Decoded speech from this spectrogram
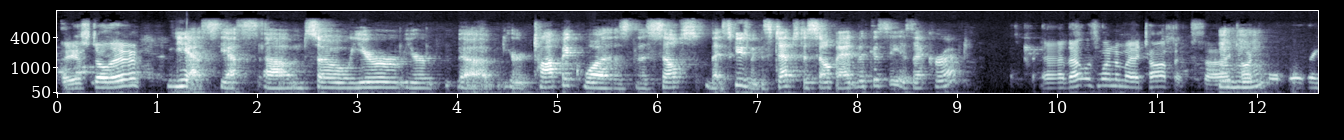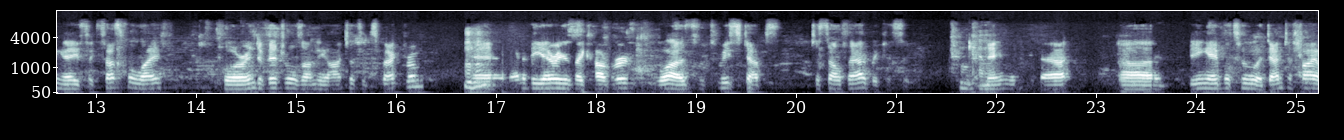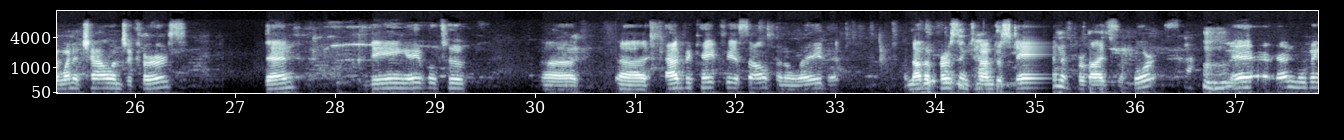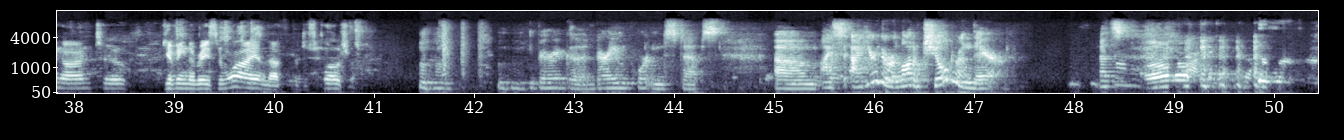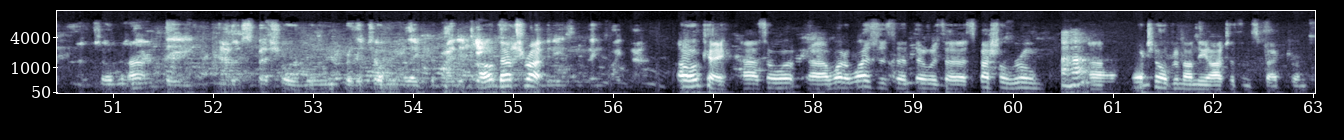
Are you still there? Yes, yes. Um, so your your uh, your topic was the self. Excuse me, the steps to self advocacy. Is that correct? Uh, that was one of my topics. Uh, Mhm. I talked about building a successful life for individuals on the autism spectrum, Mhm. and one of the areas I covered was the three steps to self-advocacy, Okay. namely that uh, being able to identify when a challenge occurs, then being able to uh, uh, advocate for yourself in a way that another person can understand and provide support, Mhm, and then moving on to giving the reason why, and that's the disclosure. mhm, mhm. Very good. Very important steps. Um, I, s- I hear there are a lot of children there. That's. Oh, There were children there. They had a special room for the children where they provided games Oh, that's right. and things like that. Oh, okay. Uh, so uh, what it was is that there was a special room Uh-huh. uh, for children on the autism spectrum,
